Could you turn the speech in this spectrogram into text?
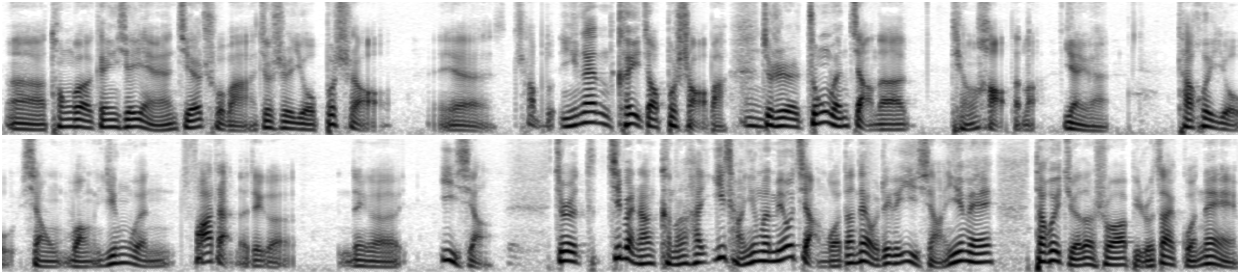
呃，通过跟一些演员接触吧，就是有不少，也差不多，应该可以叫不少吧，嗯。就是中文讲的挺好的了，演员他会有想往英文发展的这个那个意向。就是基本上可能还一场英文没有讲过，但他有这个意向，因为他会觉得说，比如在国内，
